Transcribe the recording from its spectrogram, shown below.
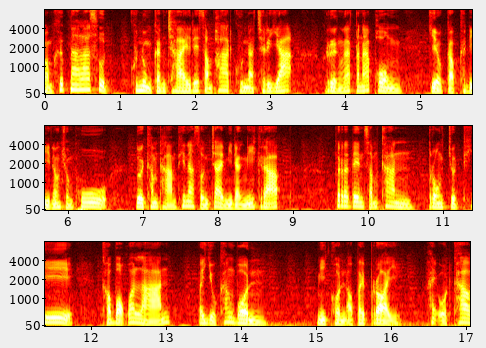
ความคืบหน้าล่าสุด คุณหนุ่มกัญชัยได้สัมภาษณ์คุณอัจฉริยะ เรืองรัตนพงศ์เกี่ยวกับคดีน้องชมพู่ โดยคำถามที่น่าสนใจมีดังนี้ครับ ประเด็นสำคัญตรงจุดที่เขาบอกว่าหลานไปอยู่ข้างบน มีคนเอาไปปล่อย ให้อดข้าว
